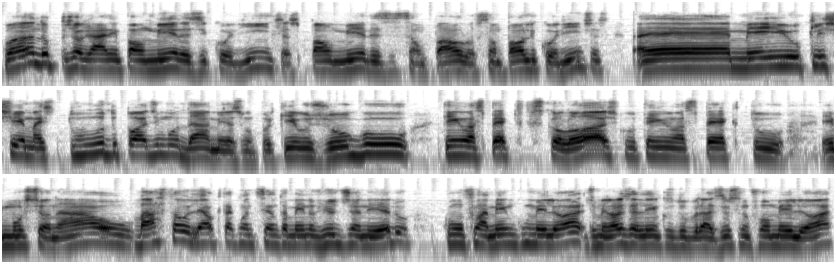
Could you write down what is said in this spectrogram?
Quando jogarem Palmeiras e Corinthians, Palmeiras e São Paulo, São Paulo e Corinthians, é meio clichê, mas tudo pode mudar mesmo, porque o jogo tem o um aspecto psicológico, tem o um aspecto emocional. Basta olhar o que está acontecendo também no Rio de Janeiro, com o Flamengo com o melhor, os melhores elencos do Brasil, se não for o melhor,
